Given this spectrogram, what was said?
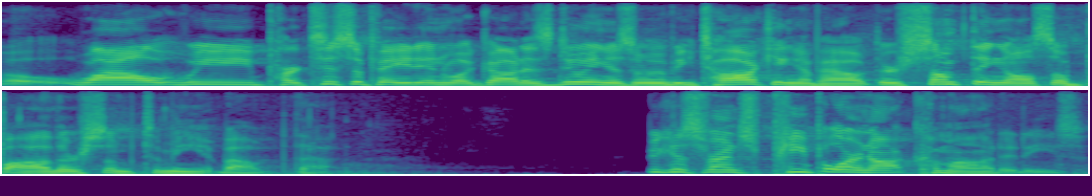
uh, while we participate in what God is doing, as we'll be talking about, there's something also bothersome to me about that. Because, friends, people are not commodities,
